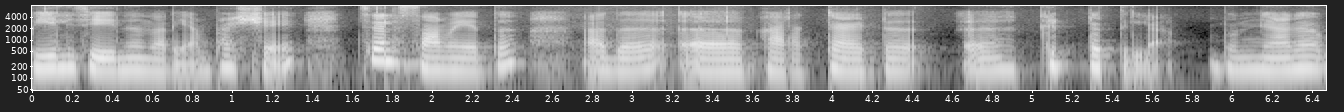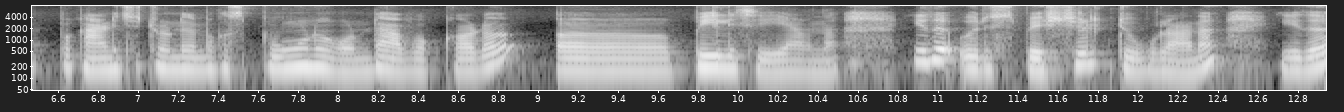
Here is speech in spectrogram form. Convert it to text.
പീൽ ചെയ്യുന്നതെന്ന് അറിയാം പക്ഷേ ചില സമയത്ത് അത് കറക്റ്റായിട്ട് കിട്ടത്തില്ല. അപ്പം ഞാൻ ഇപ്പോൾ കാണിച്ചിട്ടുണ്ട് നമുക്ക് സ്പൂണ് കൊണ്ട് അവോക്കാഡോ പീൽ ചെയ്യാവുന്ന. ഇത് ഒരു സ്പെഷ്യൽ ടൂളാണ്. ഇത്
